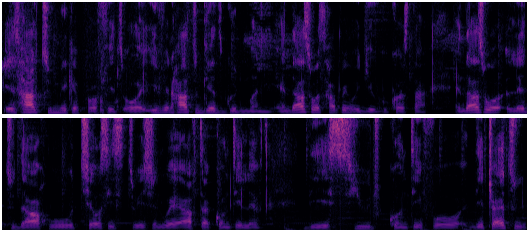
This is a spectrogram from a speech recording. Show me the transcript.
it's hard to make a profit or even hard to get good money. And that's what's happening with Diego Costa. And that's what led to that whole Chelsea situation where after Conte left, they sued Conte for they tried to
